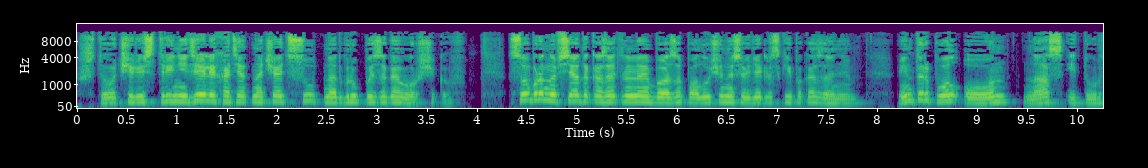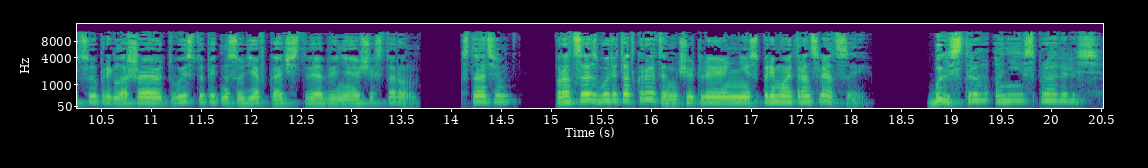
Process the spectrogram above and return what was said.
что через три недели хотят начать суд над группой заговорщиков. Собрана вся доказательная база, получены свидетельские показания. Интерпол, ООН, НАС и Турцию приглашают выступить на суде в качестве обвиняющих сторон. Кстати, процесс будет открытым, чуть ли не с прямой трансляцией. Быстро они справились.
